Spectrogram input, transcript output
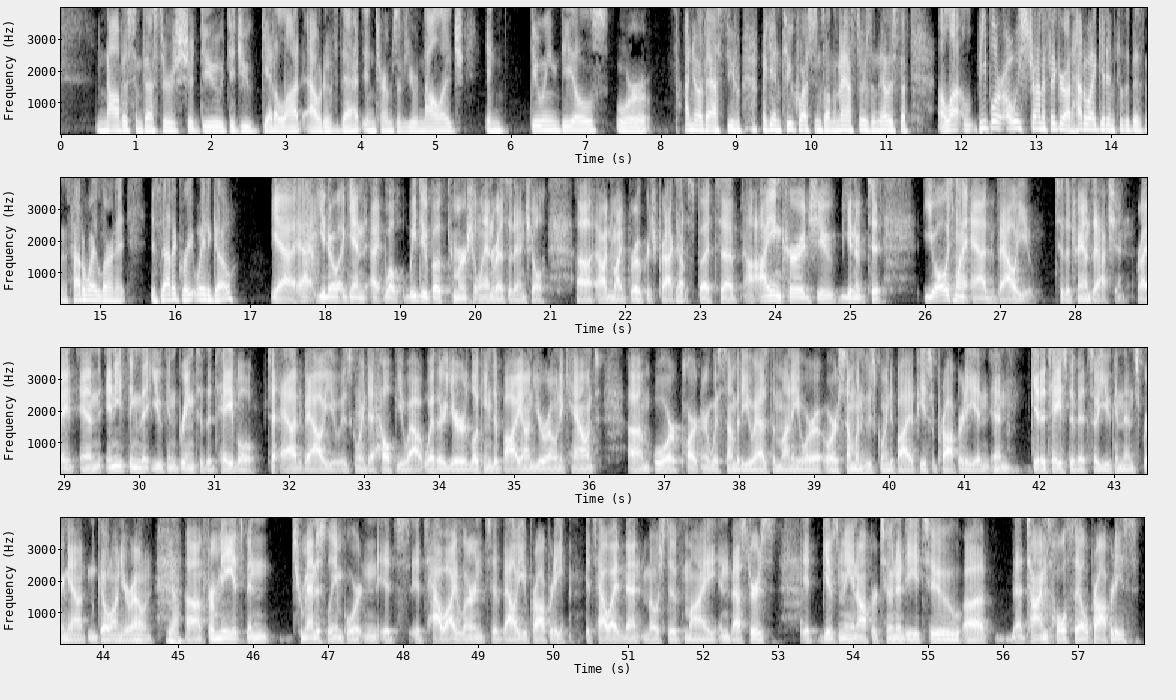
novice investors should do? Did you get a lot out of that in terms of your knowledge in doing deals, or I know I've asked you again two questions on the masters and the other stuff. A lot people are always trying to figure out how do I get into the business? How do I learn it? Is that a great way to go? Yeah, uh, you know, again, I, well, we do both commercial and residential uh, on my brokerage practice, yep. but uh, I encourage you, you know, to you always want to add value to the transaction, right? And anything that you can bring to the table to add value is going to help you out, whether you're looking to buy on your own account um, or partner with somebody who has the money or or someone who's going to buy a piece of property and and get a taste of it so you can then spring out and go on your own. Yeah. Uh, for me, it's been tremendously important. It's it's how I learned to value property. It's how I met most of my investors. It gives me an opportunity to uh, at times wholesale properties.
